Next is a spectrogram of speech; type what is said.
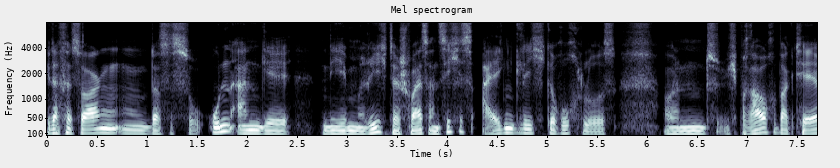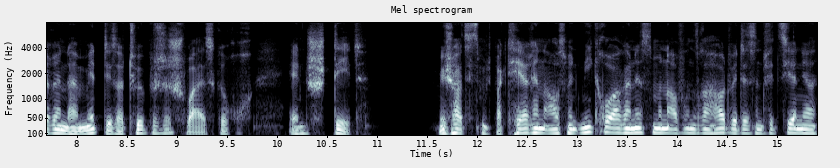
die dafür sorgen, dass es so unangenehm riecht. Der Schweiß an sich ist eigentlich geruchlos. Und ich brauche Bakterien, damit dieser typische Schweißgeruch entsteht. Wie schaut es jetzt mit Bakterien aus, mit Mikroorganismen auf unserer Haut? Wir desinfizieren ja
